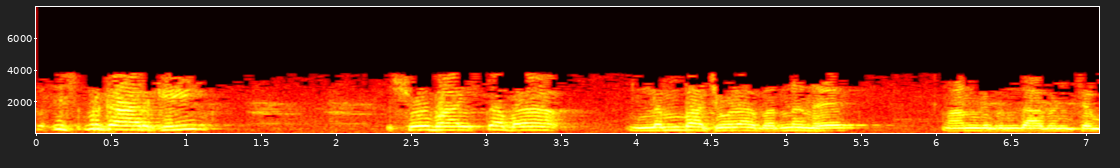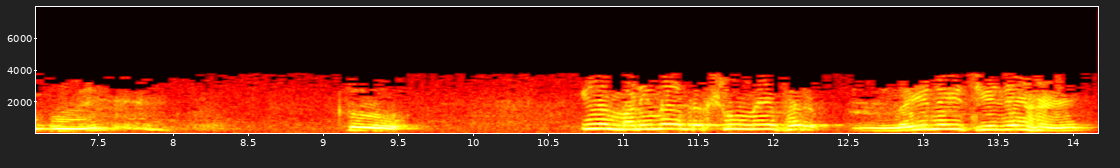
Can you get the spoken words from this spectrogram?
तो इस प्रकार की शोभा, इसका बड़ा लंबा चौड़ा वर्णन है आनंद वृंदावन चंपू में। तो इन मणिमय वृक्षों में फिर नई नई चीज़ें हैं।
